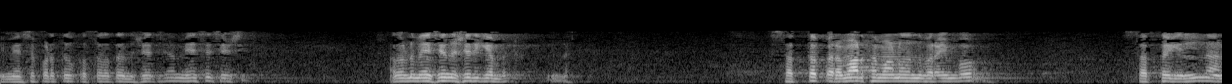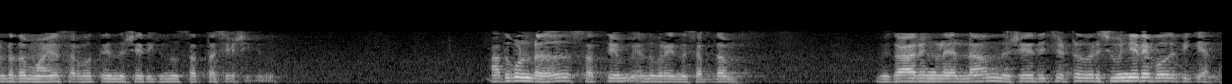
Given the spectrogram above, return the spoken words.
ഈ മേശപ്പുറത്ത് പുസ്തകത്തെ നിഷേധിച്ചാൽ മേശ ശേഷി അതുകൊണ്ട് മേശയെ നിഷേധിക്കാൻ പറ്റും സത്ത പരമാർത്ഥമാണ് എന്ന് പറയുമ്പോൾ സത്തയിൽ അനന്തമായ സർവത്തെ നിഷേധിക്കുന്നു സത്ത ശേഷിക്കുന്നു. അതുകൊണ്ട് സത്യം എന്ന് പറയുന്ന ശബ്ദം വികാരങ്ങളെല്ലാം നിഷേധിച്ചിട്ട് ഒരു ശൂന്യതയെ ബോധിപ്പിക്കുകയല്ല.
